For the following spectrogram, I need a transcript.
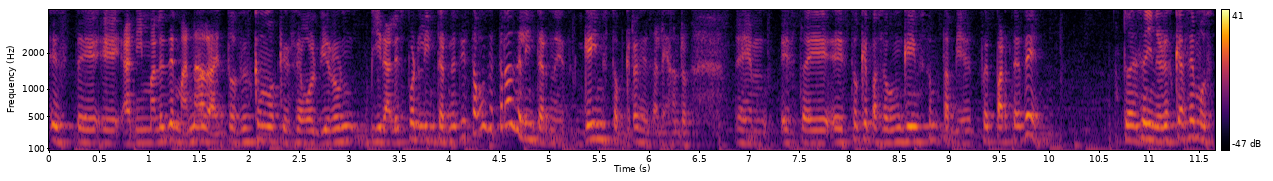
este, eh, animales de manada. Entonces como que se volvieron virales por el Internet y estamos detrás del Internet. GameStop, gracias Alejandro. Em, este, esto que pasó con GameStop también fue parte de todo ese dinero es que hacemos.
